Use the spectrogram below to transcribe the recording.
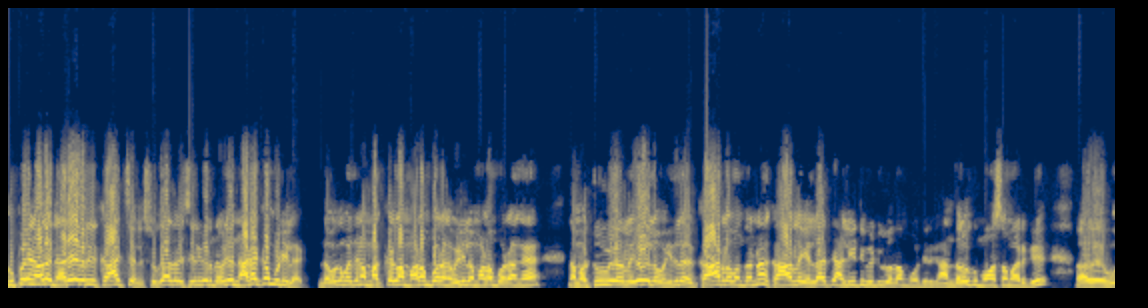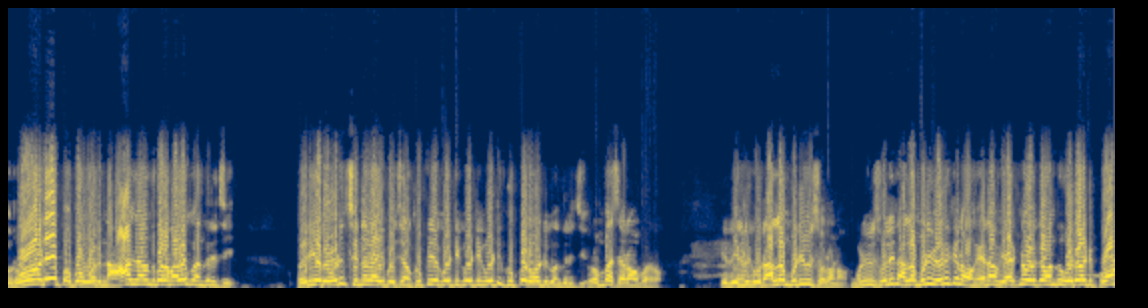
குப்பையினால நிறைய பேருக்கு காய்ச்சல் சுகாதார சீர்கிருந்த வழியாக நடக்க முடியல. இந்த பக்கம் பார்த்தீங்கன்னா மக்கள்லாம் மலம் போகிறாங்க வெளியில் மலம் போகிறாங்க நம்ம டூ வீலர்லையோ இல்லை இதில் காரில் வந்தோம்னா காரில் எல்லாத்தையும் அள்ளிட்டு வீட்டுக்குள்ளே தான் போட்டிருக்கு அந்த அளவுக்கு மோசமாக இருக்குது ரோடே இப்போ ஒரு நாலு நடந்து போகிற அளவுக்கு வந்துருச்சு. பெரிய ரோடு சின்னதாகி போச்சு. குப்பையை கொட்டி கொட்டி கொட்டி குப்பை ரோட்டுக்கு வந்துருச்சு. ரொம்ப சிரமப்படுறோம். இது எங்களுக்கு ஒரு நல்ல முடிவு சொல்லணும். முடிவு சொல்லி நல்ல முடிவு எடுக்கணும் அவங்க. ஏன்னா ஏற்கனவே இருக்க வந்து ஒரு வாட்டி போன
